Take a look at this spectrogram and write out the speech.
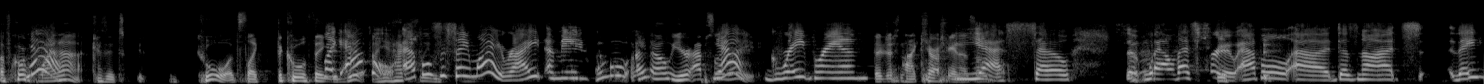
Of course. Yeah. Why not? Because it's cool. It's like the cool thing. Like Apple. Actually, Apple's the same way, right? I mean, oh, I know. You're absolutely yeah, right. Great brand. They're just not crushing it. Yes. So, so well, that's true. Apple uh, does not. They,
